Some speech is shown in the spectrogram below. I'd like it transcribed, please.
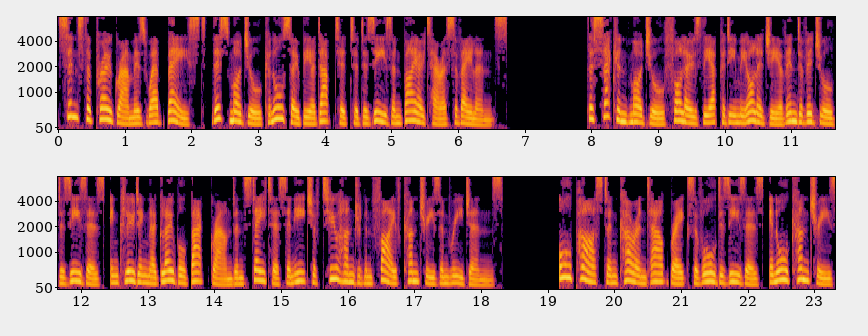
Since the program is web-based, this module can also be adapted to disease and bioterror surveillance. The second module follows the epidemiology of individual diseases, including their global background and status in each of 205 countries and regions. All past and current outbreaks of all diseases, in all countries,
